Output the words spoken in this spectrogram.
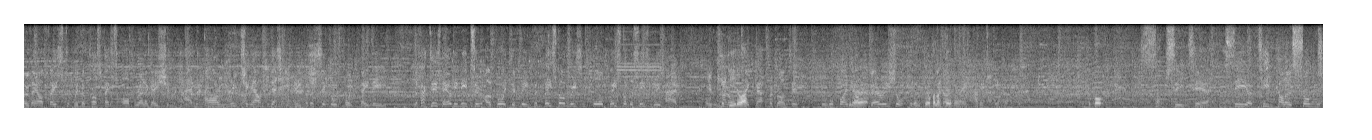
so they are faced with the prospects of relegation and are reaching out desperately for the single point they need. The fact is they only need to avoid defeat, but based on recent form, based on the season we've had, you cannot take that for granted. We will find out very shortly whether they have it in them. Such scenes here. A sea of team colours, songs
